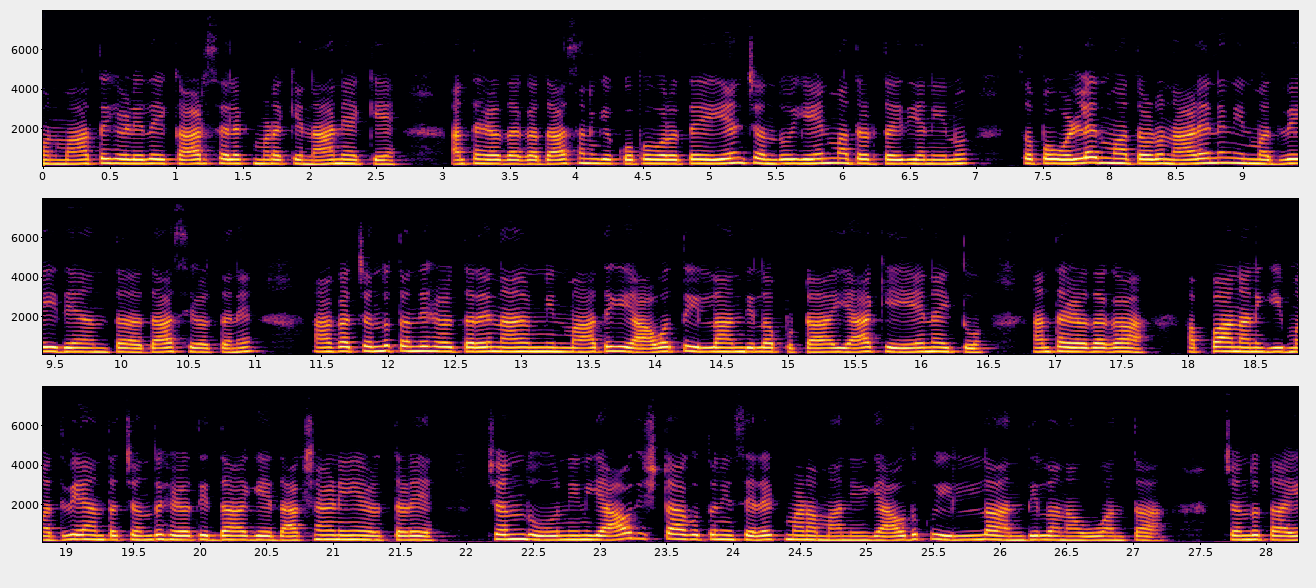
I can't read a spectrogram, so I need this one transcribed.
ಒಂದು ಮಾತು ಹೇಳಿಲ್ಲ ಈ ಕಾರ್ಡ್ ಸೆಲೆಕ್ಟ್ ಮಾಡೋಕ್ಕೆ ನಾನು ಯಾಕೆ? ಅಂತ ಹೇಳಿದಾಗ ದಾಸನಿಗೆ ಕೋಪ ಬರುತ್ತೆ, ಏನು ಚಂದು, ಏನು ಮಾತಾಡ್ತಾ ಇದೀಯ ನೀನು? ಸ್ವಲ್ಪ ಒಳ್ಳೇದು ಮಾತಾಡು, ನಾಳೆನೇ ನಿನ್ನ ಮದುವೆ ಇದೆ ಅಂತ ದಾಸ್ ಹೇಳ್ತಾನೆ. ಆಗ ಚಂದು ತಂದೆ ಹೇಳ್ತಾರೆ, ನಾನು ನಿನ್ನ ಮಾತಿಗೆ ಯಾವತ್ತೂ ಇಲ್ಲ ಅಂದಿಲ್ಲ ಪುಟ್ಟ, ಯಾಕೆ, ಏನಾಯಿತು? ಅಂತ ಹೇಳಿದಾಗ, ಅಪ್ಪ, ನನಗೆ ಈ ಮದುವೆ ಅಂತ ಚಂದು ಹೇಳ್ತಿದ್ದ ಹಾಗೆ ದಾಕ್ಷಾಯಣಿ ಹೇಳ್ತಾಳೆ, ಚಂದು, ನಿನಗೆ ಯಾವ್ದು ಇಷ್ಟ ಆಗುತ್ತೋ ನೀನು ಸೆಲೆಕ್ಟ್ ಮಾಡಮ್ಮ, ನಿನಗೆ ಯಾವುದಕ್ಕೂ ಇಲ್ಲ ಅಂದಿಲ್ಲ ನಾವು ಅಂತ ಚಂದು ತಾಯಿ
